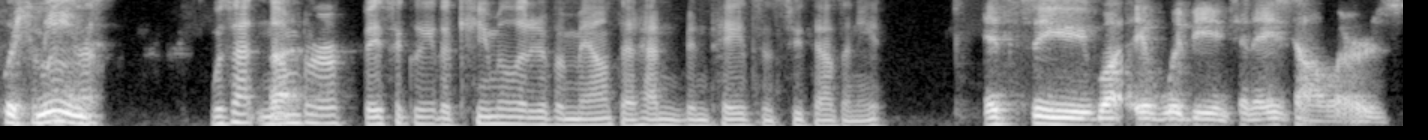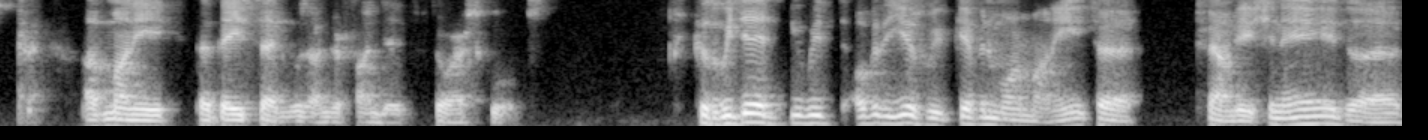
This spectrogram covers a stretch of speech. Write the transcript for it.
which means. Was that, number uh, basically the cumulative amount that hadn't been paid since 2008? It's the what it would be in today's dollars of money that they said was underfunded to our schools. Because we did, we over the years we've given more money to foundation aid. Uh,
